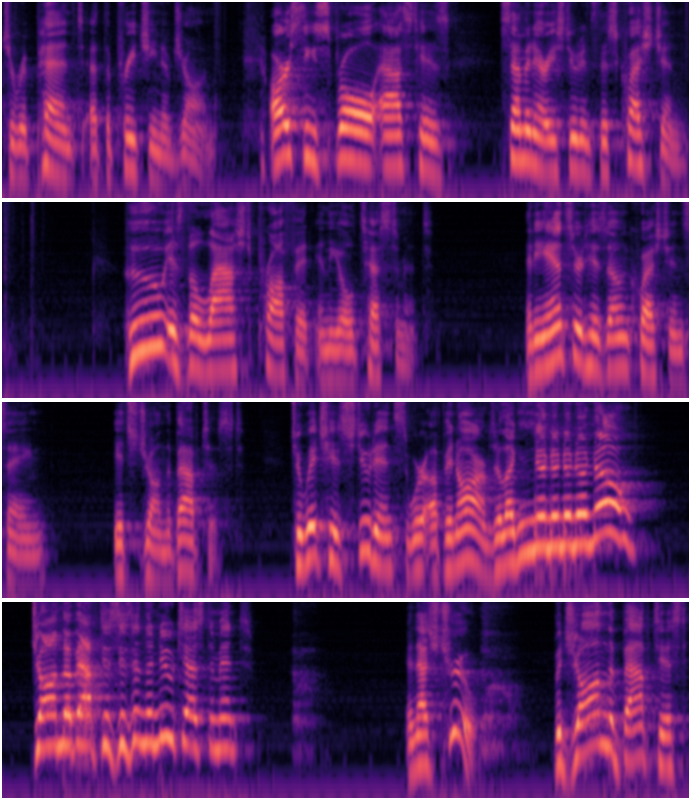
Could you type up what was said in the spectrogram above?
to repent at the preaching of John. R.C. Sproul asked his seminary students this question Who is the last prophet in the Old Testament? And he answered his own question, saying, It's John the Baptist. To which his students were up in arms. They're like, No, no, no, no, no. John the Baptist is in the New Testament. And that's true. But John the Baptist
